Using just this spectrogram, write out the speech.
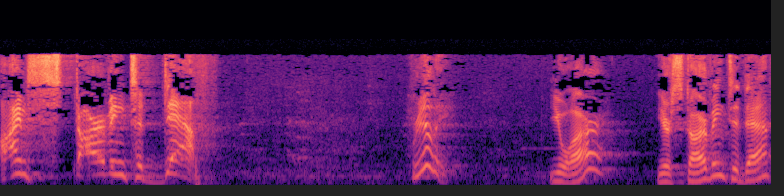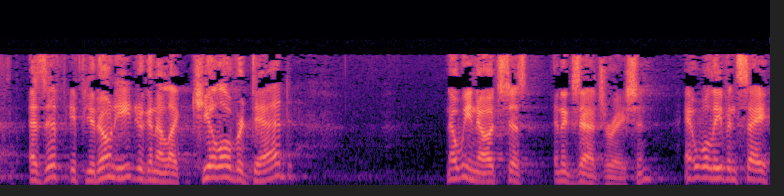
I'm starving to death. Really? You are? You're starving to death? As if if you don't eat, you're going to like keel over dead? Now we know it's just an exaggeration. And we'll even say,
